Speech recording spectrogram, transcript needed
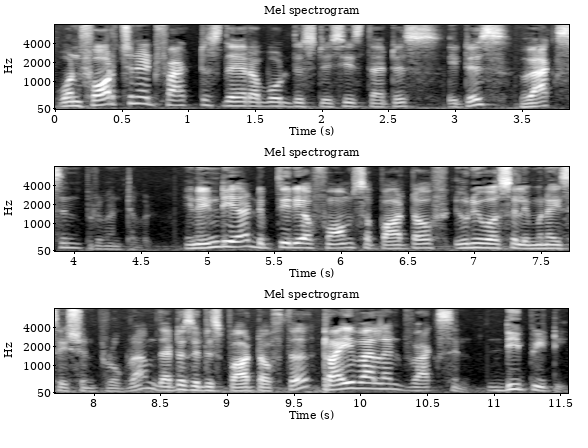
One fortunate fact is there about this disease that is, it is vaccine preventable. In India, diphtheria forms a part of universal immunization program. That is, it is part of the trivalent vaccine DPT,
